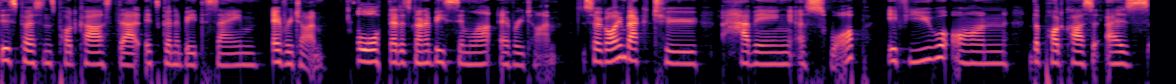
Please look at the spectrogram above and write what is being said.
this person's podcast that it's going to be the same every time or that it's going to be similar every time. So going back to having a swap, if you were on the podcast as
